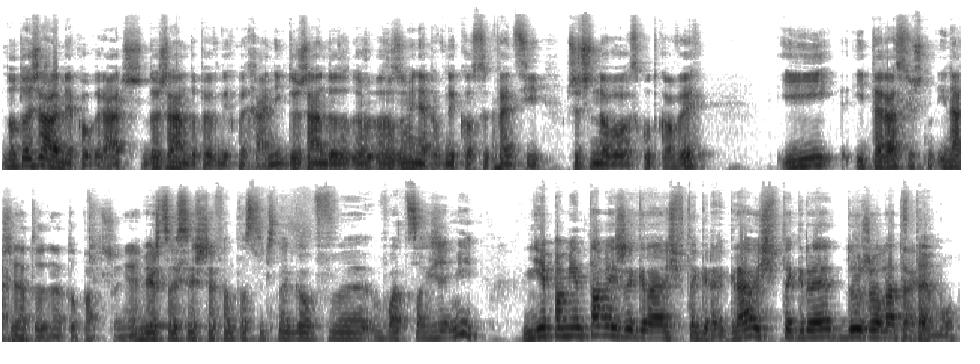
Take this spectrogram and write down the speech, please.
no dojrzałem jako gracz, dojrzałem do pewnych mechanik, dojrzałem do ro- rozumienia pewnych konsekwencji przyczynowo-skutkowych i, i teraz już inaczej na to, na to patrzę, nie? Wiesz, co jest jeszcze fantastycznego w Władcach Ziemi? Nie pamiętałeś, że grałeś w tę grę. Grałeś w tę grę dużo lat Tak. temu.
